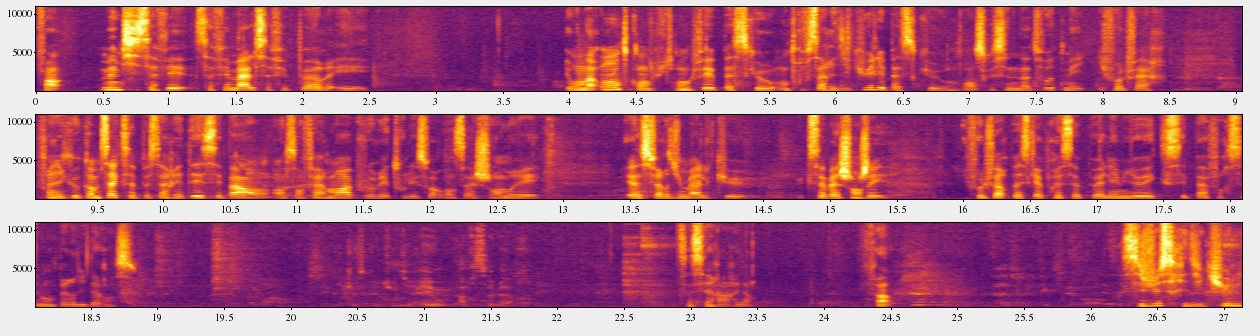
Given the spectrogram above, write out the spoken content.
Enfin, même si ça fait, ça fait mal, ça fait peur et, et on a honte quand on le fait parce qu'on trouve ça ridicule et parce qu'on pense que c'est de notre faute, mais il faut le faire. Enfin, il n'y a que comme ça que ça peut s'arrêter. C'est pas en, s'enfermant à pleurer tous les soirs dans sa chambre et, à se faire du mal que, que, ça va changer. Il faut le faire parce qu'après ça peut aller mieux et que c'est pas forcément perdu d'avance. Qu'est-ce que tu dirais aux harceleurs Ça sert à rien. Enfin, c'est juste ridicule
